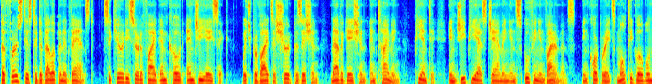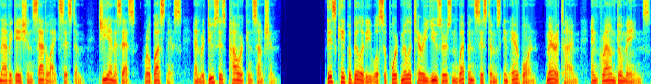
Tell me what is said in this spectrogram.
The first is to develop an advanced, security-certified M-code NG ASIC, which provides assured position, navigation and timing, PNT, in GPS jamming and spoofing environments, incorporates multi-global navigation satellite system, GNSS, robustness, and reduces power consumption. This capability will support military users and weapon systems in airborne, maritime, and ground domains.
